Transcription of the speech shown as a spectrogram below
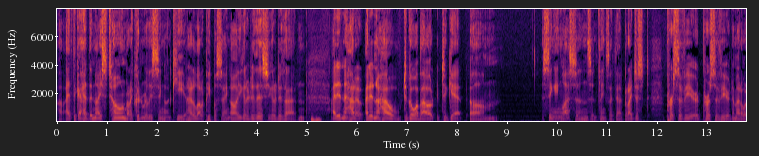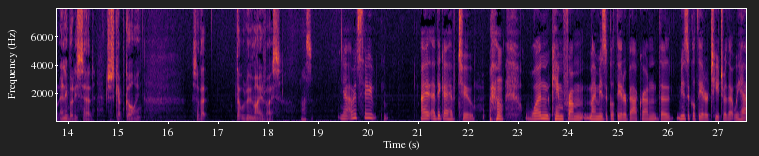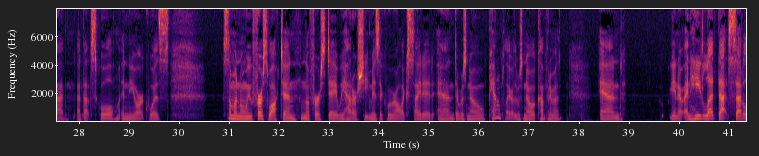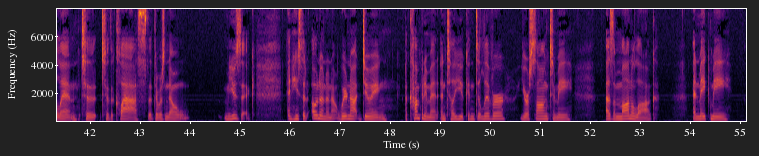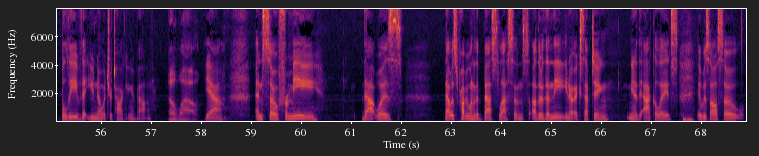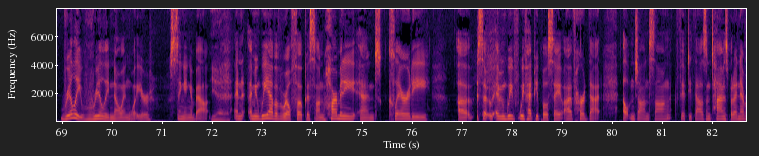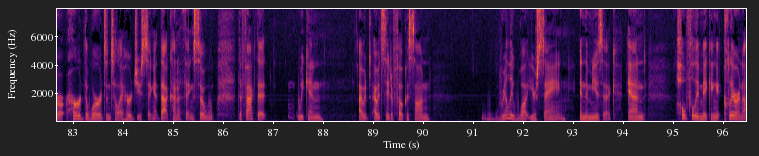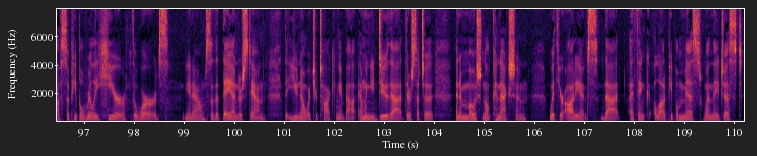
uh, I think I had the nice tone, but I couldn't really sing on key. And I had a lot of people saying, "Oh, you got to do this, you got to do that," and I didn't know how to. I didn't know how to go about to get um, singing lessons and things like that. But I just persevered, persevered, no matter what anybody said. Just kept going. So that that would be my advice. Awesome. yeah. I would say, I, I think I have two. One came from my musical theater background. The musical theater teacher that we had at that school in New York was someone when we first walked in on the first day we had our sheet music we were all excited and there was no piano player there was no accompaniment and you know and he let that settle in to to the class that there was no music and he said oh no no no we're not doing accompaniment until you can deliver your song to me as a monologue and make me believe that you know what you're talking about Oh wow. yeah. And so for me, that was that was probably one of the best lessons other than the, you know, accepting, you know, the accolades. Mm-hmm. It was also really really knowing what you're singing about. Yeah. And I mean, we have a real focus on harmony and clarity. Uh, so I mean, we've we've had people say, "I've heard that Elton John song fifty thousand times, but I never heard the words until I heard you sing it." That kind of thing. So, the fact that we can, I would I would say to focus on really what you're saying in the music and hopefully making it clear enough so people really hear the words you know so that they understand that you know what you're talking about and when you do that there's such a an emotional connection with your audience that i think a lot of people miss when they just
